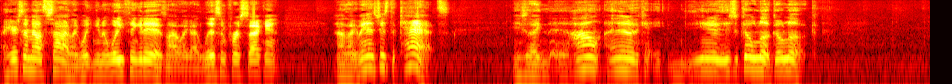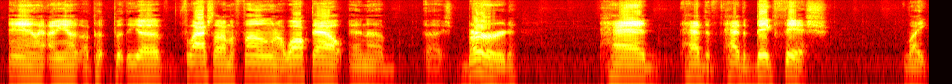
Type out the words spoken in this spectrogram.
I hear something outside. Like what you know? What do you think it is?" And I like I listened for a second. I was like, "Man, it's just the cats." And she's like, "I don't. I don't know the cat. You know, just go look. Go look." And I, I mean, I, I put put the uh, flashlight on my phone. I walked out, and a, a bird had had the had the big fish like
